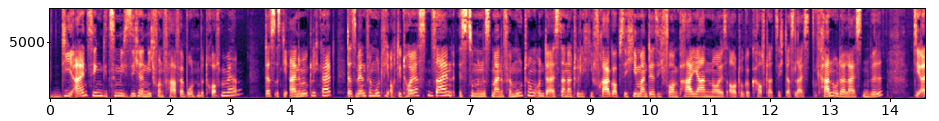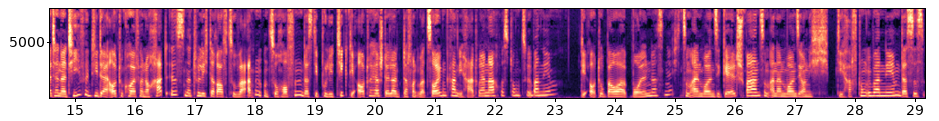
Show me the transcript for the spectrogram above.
die einzigen, die ziemlich sicher nicht von Fahrverboten betroffen werden. Das ist die eine Möglichkeit. Das werden vermutlich auch die teuersten sein, ist zumindest meine Vermutung. Und da ist dann natürlich die Frage, ob sich jemand, der sich vor ein paar Jahren ein neues Auto gekauft hat, sich das leisten kann oder leisten will. Die Alternative, die der Autokäufer noch hat, ist natürlich darauf zu warten und zu hoffen, dass die Politik die Autohersteller davon überzeugen kann, die Hardware-Nachrüstung zu übernehmen. Die Autobauer wollen das nicht. Zum einen wollen sie Geld sparen, zum anderen wollen sie auch nicht die Haftung übernehmen, dass es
